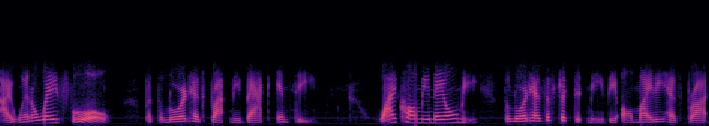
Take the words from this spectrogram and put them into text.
I went away full, but the Lord has brought me back empty. Why call me Naomi? The Lord has afflicted me. The Almighty has brought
